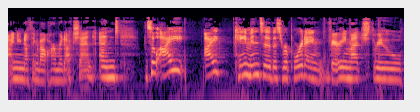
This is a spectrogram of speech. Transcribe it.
I knew nothing about harm reduction. And so I, I came into this reporting very much through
